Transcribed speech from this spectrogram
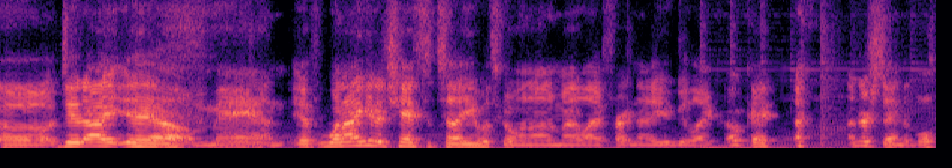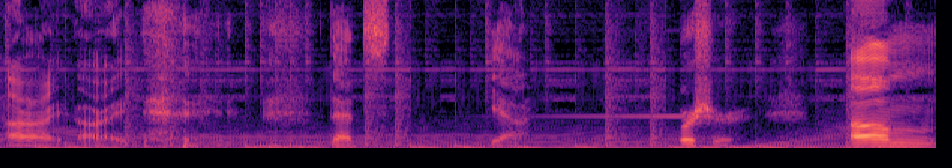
Uh, did I? Yeah, oh man. If when I get a chance to tell you what's going on in my life right now, you'd be like, okay, understandable. All right, all right. That's yeah, for sure. Um,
